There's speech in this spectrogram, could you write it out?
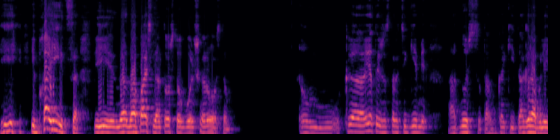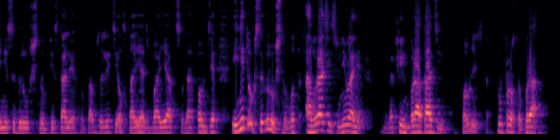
и, и боится и на, напасть на то, что больше ростом. К этой же стратегии относятся там какие-то ограбления с игрушечным пистолетом, там залетел, стоять, бояться, да, помните, и не только с игрушечным, вот обратите внимание на фильм «Брат один», помните, ну просто брат,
